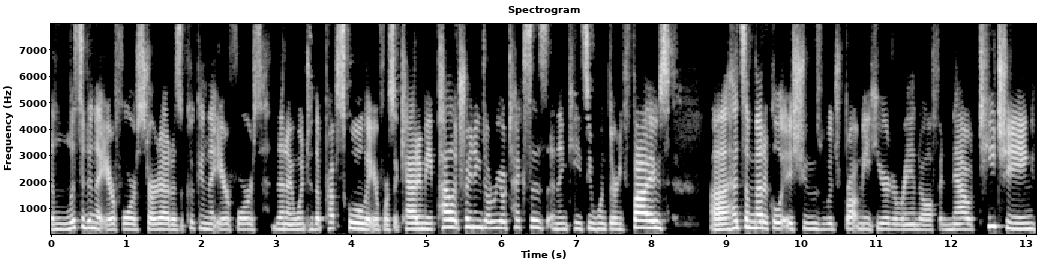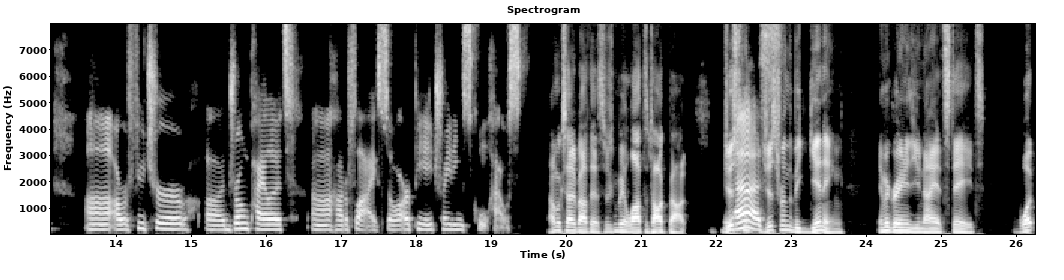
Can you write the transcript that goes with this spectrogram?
enlisted in the Air Force, started out as a cook in the Air Force. Then I went to the prep school, the Air Force Academy, pilot training Del Rio, Texas, and then KC 135s. Uh, had some medical issues, which brought me here to Randolph, and now teaching uh, our future uh, drone pilots uh, how to fly. So RPA training schoolhouse. I'm excited about this. There's going to be a lot to talk about. Just Yes. from, just from the beginning, immigrating to the United States. What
